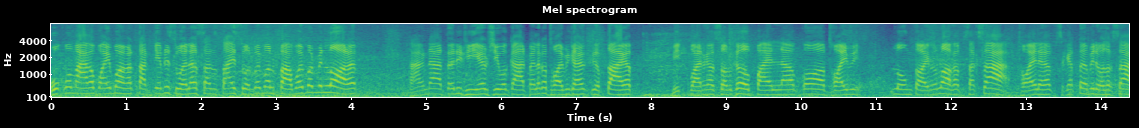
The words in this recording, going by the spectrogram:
ฮุกมามาครับไวบอลครับตัดเกมได้สวยแล้วซันสไตล์สวนไวบอลเปล่าไวบอลไม่รอดครับทางด้านเตอร์ดีทีครับชิวากาศไปแล้วก็ถอยเป็นการเกือบตายครับมิดวันครับซอมเคิลไปแล้วก็ถอยลงต่อยข้างนอกครับซักซ่าถอยเลยครับสแกตเตอร์ไม่โดนซักซ่า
